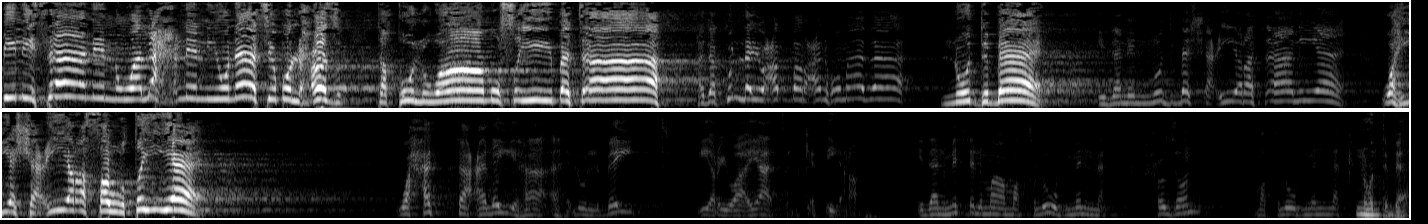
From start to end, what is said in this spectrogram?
بلسان ولحن يناسب الحزن. تقول ومصيبتاه هذا كله يعبر عنه ماذا؟ ندبة. اذا الندبة شعيرة ثانية وهي شعيرة صوتية. وحث عليها أهل البيت في روايات كثيرة. اذا مثل ما مطلوب منك حزن مطلوب منك ندبة.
